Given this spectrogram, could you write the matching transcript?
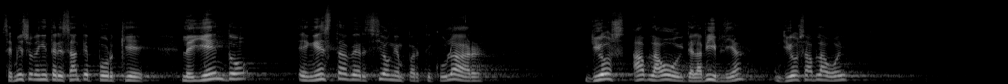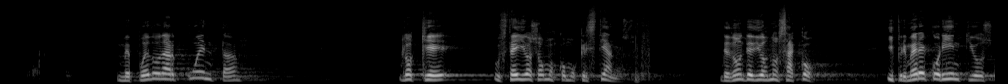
Se me hizo bien interesante porque leyendo en esta versión en particular, Dios habla hoy de la Biblia, Dios habla hoy, me puedo dar cuenta lo que usted y yo somos como cristianos, de donde Dios nos sacó. Y 1 Corintios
